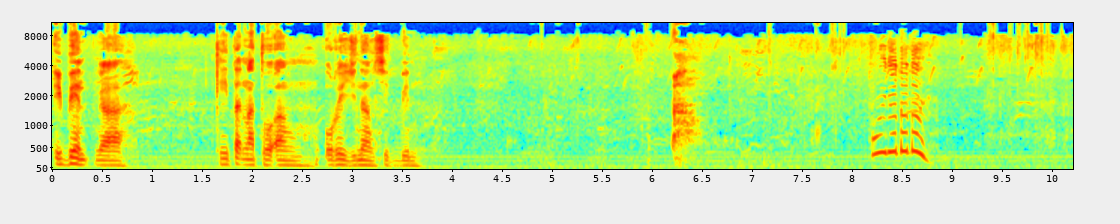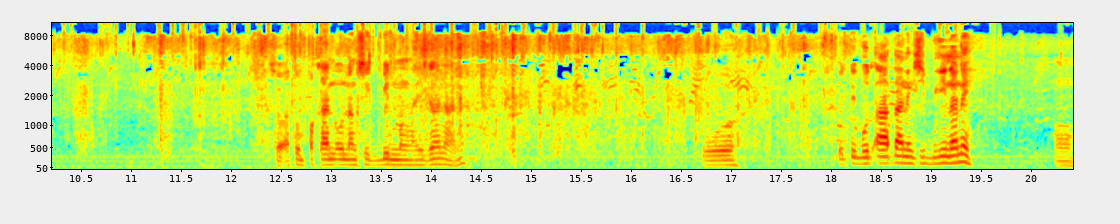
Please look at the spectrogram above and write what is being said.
event nga kita na to ang original sigbin Uy. So atong pakanon ng sigbin mga higala no. So Pagtibod ata ng sigbinan eh. Oh.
